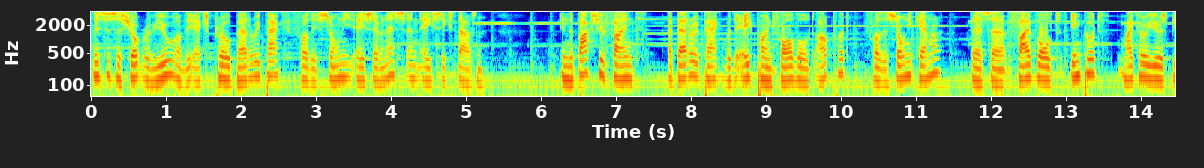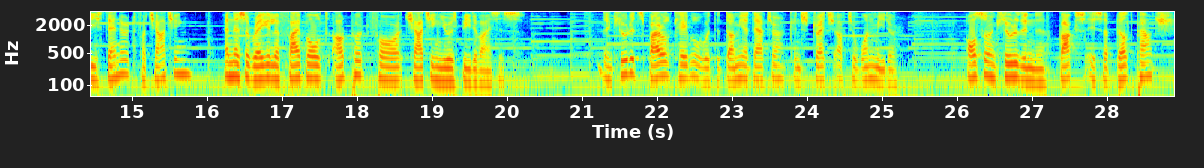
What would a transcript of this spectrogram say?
This is a short review of the Ex-Pro battery pack for the Sony a7S and a6000. In the box you find a battery pack with the 8.4 volt output for the Sony camera. There's a 5 volt input micro USB standard for charging and there's a regular 5 volt output for charging USB devices. The included spiral cable with the dummy adapter can stretch up to 1 meter. Also included in the box is a belt pouch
